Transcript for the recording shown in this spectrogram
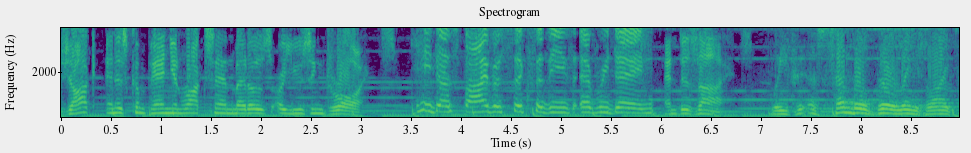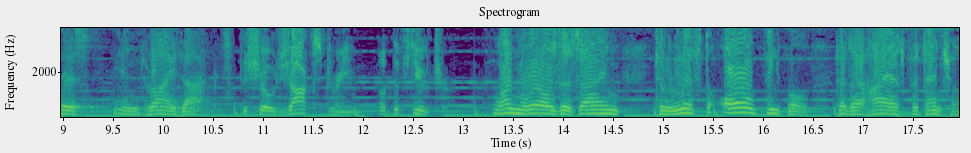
Jacque and his companion Roxanne Meadows are using drawings He does five or six of these every day. and designs We've assembled buildings like this in dry dock. to show Jacque's dream of the future. One world designed to lift all people to their highest potential.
